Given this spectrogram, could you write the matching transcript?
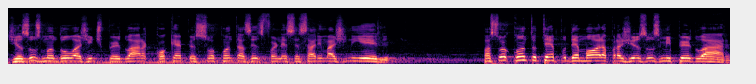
Jesus mandou a gente perdoar a qualquer pessoa quantas vezes for necessário, imagine ele. Pastor, quanto tempo demora para Jesus me perdoar?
